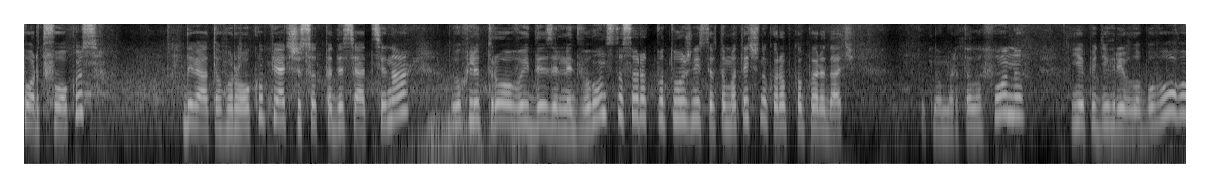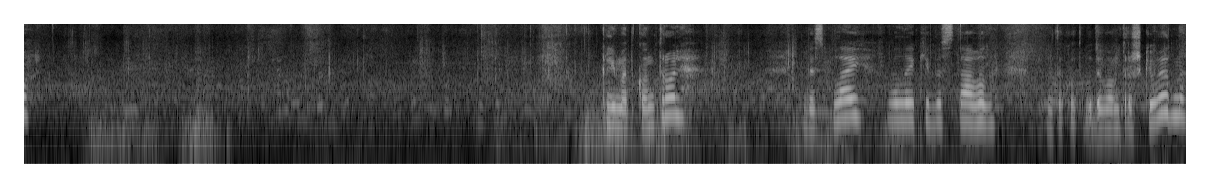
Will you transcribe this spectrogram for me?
Focus 9-го року, 5650 ціна, двохлітровий дизельний двигун 140 потужність, автоматична коробка передач. Тут номер телефону, є підігрів лобового. Клімат-контроль, дисплей великий доставили. Так от буде вам трошки видно.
